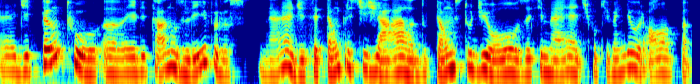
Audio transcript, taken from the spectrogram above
é, de tanto uh, ele tá nos livros, né, de ser tão prestigiado, tão estudioso, esse médico que vem da Europa,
